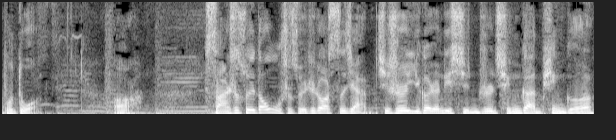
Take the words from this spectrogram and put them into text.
不多啊。三十岁到五十岁这段时间，其实一个人的心智、情感、品格，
